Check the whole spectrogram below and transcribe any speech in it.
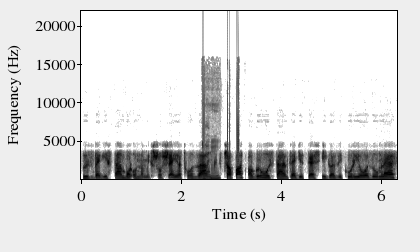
Üzbegisztánból, onnan még sose jött hozzánk uh-huh. csapat. A grúz táncegyüttes igazi kuriózum lesz,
